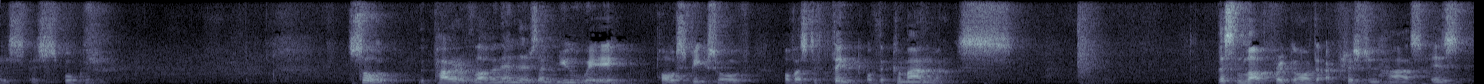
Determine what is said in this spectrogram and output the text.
is, is spoken. So, the power of love, and then there's a new way Paul speaks of, of us to think of the commandments. This love for God that a Christian has is,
